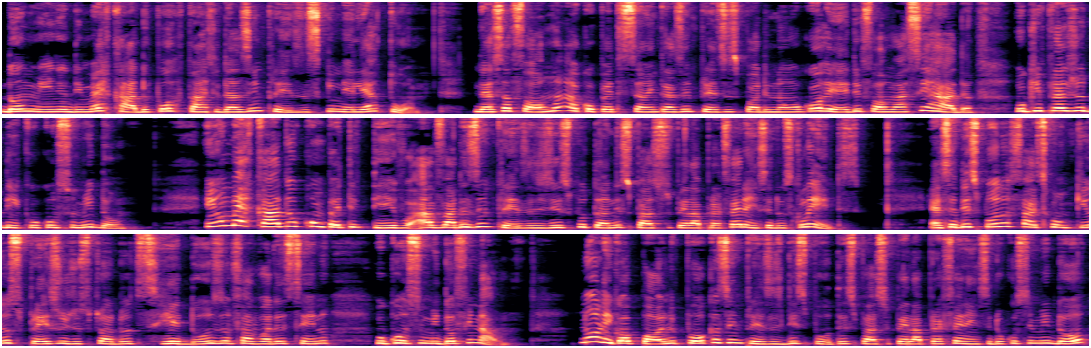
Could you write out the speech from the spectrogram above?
domínio de mercado por parte das empresas que nele atuam. Dessa forma, a competição entre as empresas pode não ocorrer de forma acirrada, o que prejudica o consumidor. Em um mercado competitivo, há várias empresas disputando espaços pela preferência dos clientes. Essa disputa faz com que os preços dos produtos se reduzam, favorecendo o consumidor final. No oligopólio, poucas empresas disputam espaço pela preferência do consumidor,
